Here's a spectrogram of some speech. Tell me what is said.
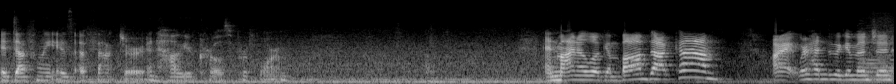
It definitely is a factor in how your curls perform. And mine are looking bomb.com. All right, we're heading to the convention.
